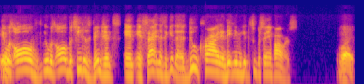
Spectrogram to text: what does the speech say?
It was all it was all Vegeta's vengeance and, and sadness to get that. A dude cried and didn't even get the Super Saiyan powers. right.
